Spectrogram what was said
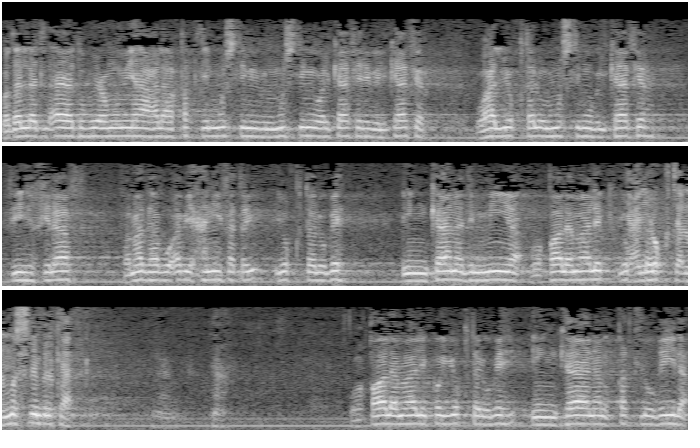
ودلت الآية بعمومها على قتل المسلم بالمسلم والكافر بالكافر. وهل يقتل المسلم بالكافر؟ فيه خلاف. فمذهب أبي حنيفة يقتل به. إن كان ذميا وقال مالك يقتل يعني يقتل المسلم بالكافر. وقال مالك يقتل به إن كان القتل غيلا.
